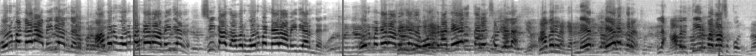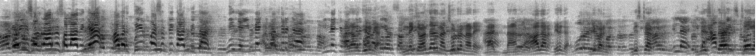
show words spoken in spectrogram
ஒரு மணி நேரம் அமைதியா இருந்தாரு. பரவாயில்ல. அவர் ஒரு மணி நேரம் அமைதியா இருந்தாரு. ஸ்ரீகாந்த் அவர் ஒரு மணி நேரம் அமைதியா இருந்தாரு. ஒரு மணி நேரம் அமைதியா சரி, இருந்தாரு. இருங்க. உங்களுக்கு நான் நேரம் தரேன்னு சொல்லல. ஏன் பொய் அவர் இல்லைங்க. நேர் நேரம் தரேன் இல்ல அவர் தீர்ப்பதான் சொ- பொய் சொல்றாருன்னு சொல்லாதீங்க. அவர் தீர்ப்பை சுட்டி காண்பித்தார். நீங்க இன்னைக்கு வந்துருங்க இன்னைக்கு அதாவது வந்துருங்க இருங்க. வன்னியரசு. இன்னைக்கு வந்தது நான் சொல்றேன் நானே. நான் நான் ஆதாரம் இருங்க. ஊரை இங்க பாருங்க. ஏமாத்துறது மிஸ்டர் யாரு? இல்ல இல்ல மிஸ்டர் அப்படி சொன்னா ஸ்ரீகாந்த்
